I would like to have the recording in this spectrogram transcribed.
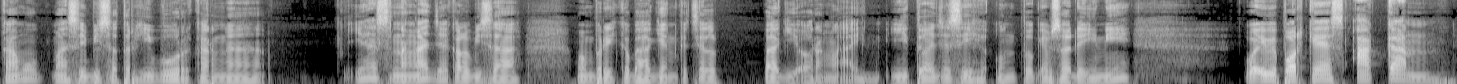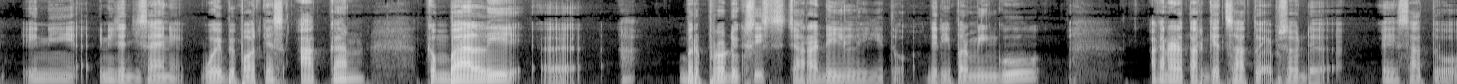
kamu masih bisa terhibur karena ya senang aja kalau bisa memberi kebahagiaan kecil bagi orang lain. Itu aja sih untuk episode ini. WIB Podcast akan ini ini janji saya nih. WIB Podcast akan kembali uh, berproduksi secara daily gitu. Jadi per minggu akan ada target satu episode eh satu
